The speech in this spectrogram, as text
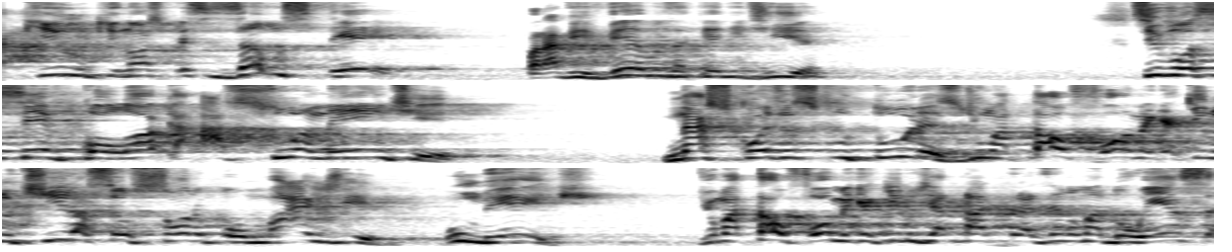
aquilo que nós precisamos ter para vivermos aquele dia, se você coloca a sua mente nas coisas futuras de uma tal forma que aquilo tira seu sono por mais de um mês, de uma tal forma que aquilo já está trazendo uma doença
